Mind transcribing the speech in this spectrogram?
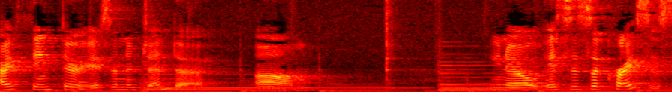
I think there is an agenda. Um, you know, it's just a crisis.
